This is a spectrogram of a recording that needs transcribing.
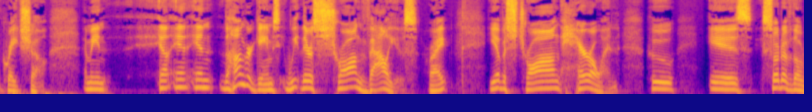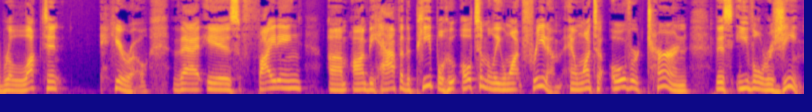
great show. I mean, in, in the Hunger Games, we, there's strong values, right? You have a strong heroine who is sort of the reluctant hero that is fighting um, on behalf of the people who ultimately want freedom and want to overturn this evil regime.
